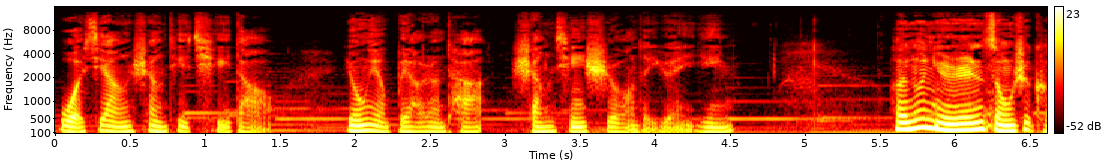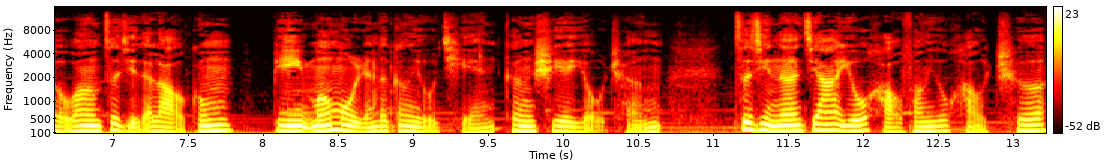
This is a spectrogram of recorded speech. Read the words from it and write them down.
我向上帝祈祷，永远不要让他伤心失望的原因。很多女人总是渴望自己的老公比某某人的更有钱、更事业有成，自己呢家有好房有好车，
